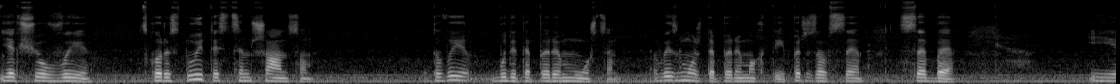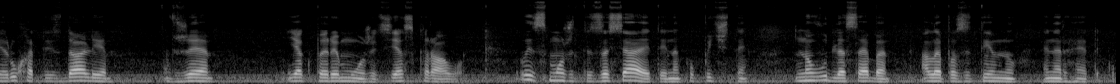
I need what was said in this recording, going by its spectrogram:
якщо ви скористуєтесь цим шансом, то ви будете переможцем. Ви зможете перемогти, перш за все, себе. І рухатись далі вже як переможець, яскраво. Ви зможете засяяти і накопичити нову для себе, але позитивну енергетику.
